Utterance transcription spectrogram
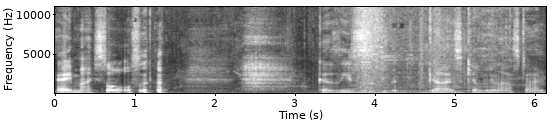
Hey, my souls. Because these stupid guys killed me last time.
